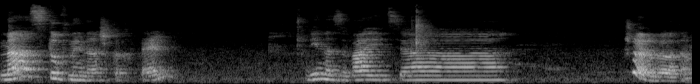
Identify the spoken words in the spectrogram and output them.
Наступний наш коктейль. Він називається. Що я робила там?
